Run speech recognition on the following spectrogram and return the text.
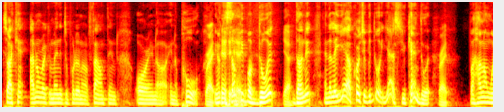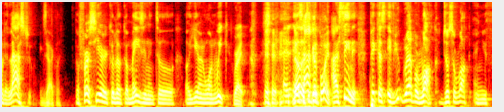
So I can't I don't recommend it to put it on a fountain or in a in a pool. Right. You know, 'cause some people do it, Yeah. done it, and they're like, yeah, of course you could do it. Yes, you can do it. Right. But how long would it last you? Exactly. The first year it could look amazing until a year and one week. Right. And no, it's that's a good point. I've seen it because if you grab a rock, just a rock, and you th-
